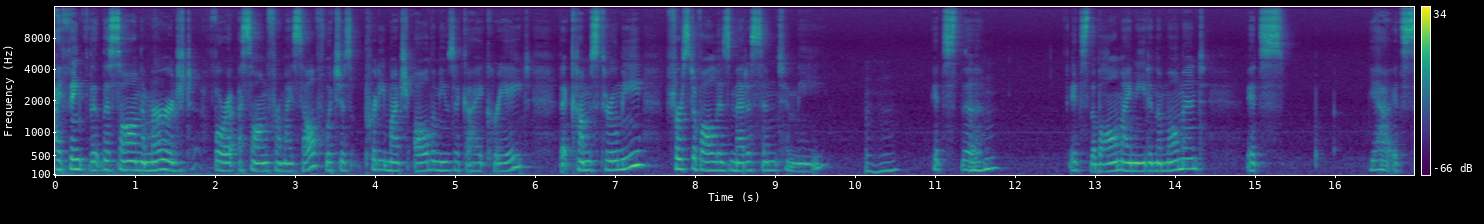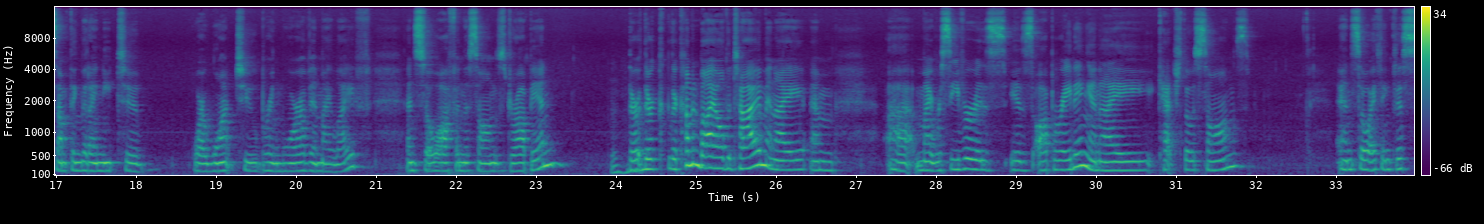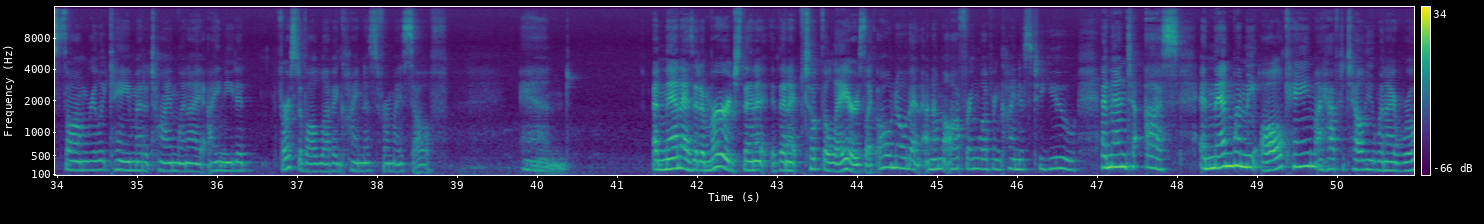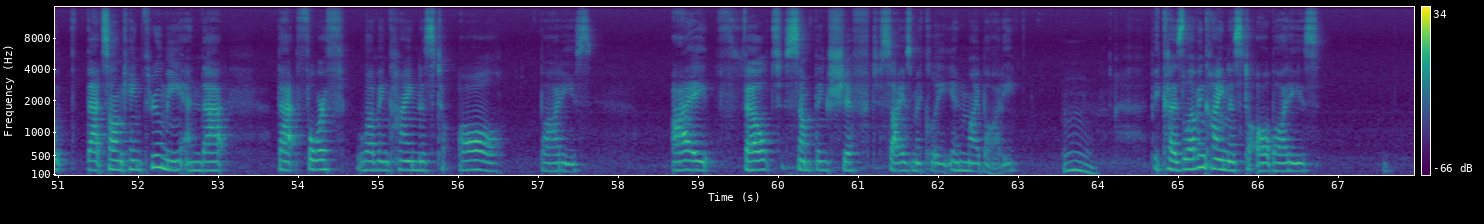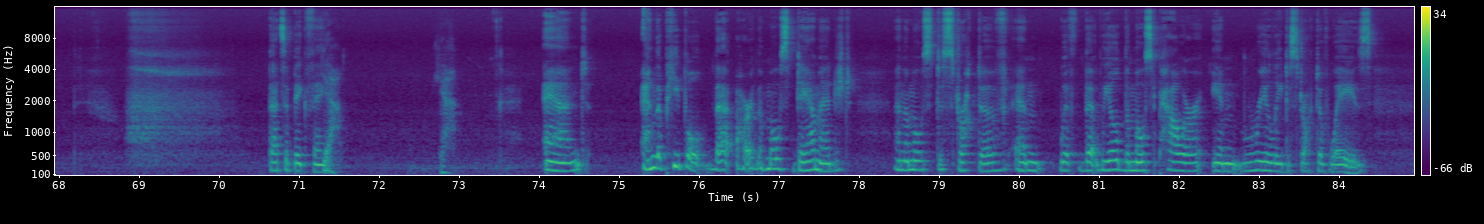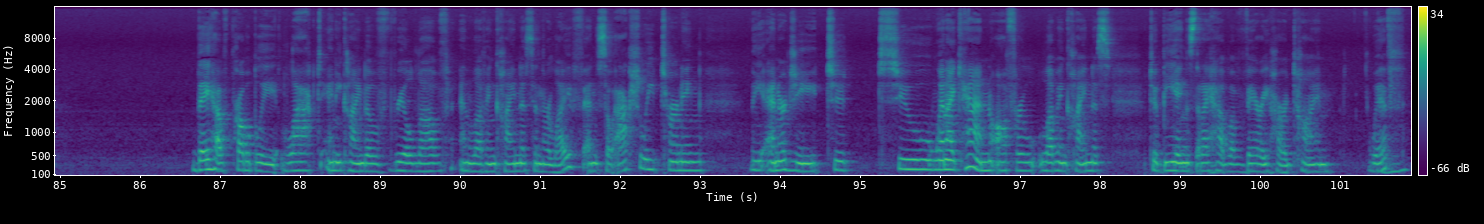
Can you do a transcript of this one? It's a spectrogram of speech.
I think that the song emerged for a song for myself, which is pretty much all the music I create that comes through me. First of all, is medicine to me. Mm-hmm. It's the mm-hmm. it's the balm I need in the moment. It's yeah, it's something that I need to or I want to bring more of in my life. And so often the songs drop in. They're mm-hmm. they're they're coming by all the time, and I am uh, my receiver is is operating, and I catch those songs. And so I think this song really came at a time when I, I needed, first of all, loving kindness for myself. And and then as it emerged, then it then it took the layers like, oh no, then and I'm offering loving kindness to you. And then to us. And then when the all came, I have to tell you, when I wrote that song came through me and that that fourth loving kindness to all bodies. I felt something shift seismically in my body. Mm. Because loving kindness to all bodies, that's a big thing. Yeah. Yeah. And and the people that are the most damaged and the most destructive and with that wield the most power in really destructive ways they have probably lacked any kind of real love and loving kindness in their life. And so actually turning the energy to to when i can offer loving kindness to beings that i have a very hard time with mm-hmm.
